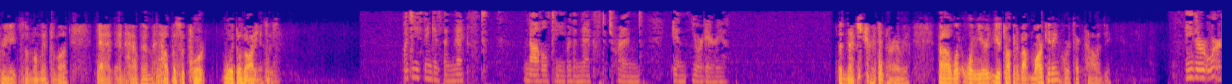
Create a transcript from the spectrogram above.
create some momentum on, and and have them help us support with those audiences. What do you think is the next novelty or the next trend in your area? The next trend in our area. Uh, when, you're you're talking about marketing or technology? Either or.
